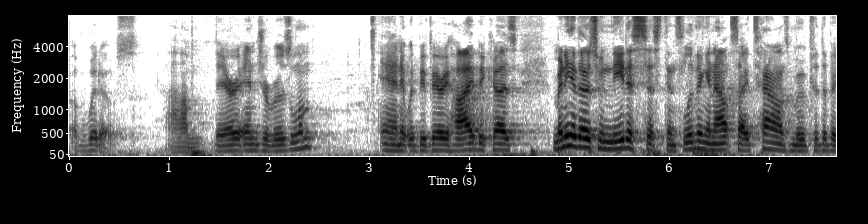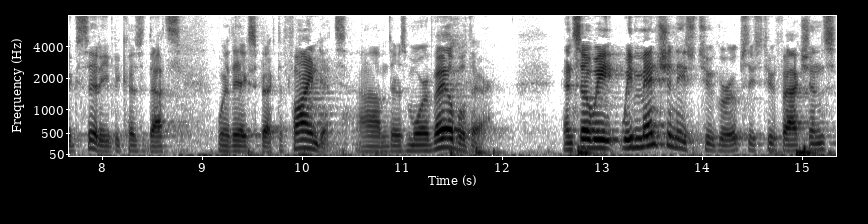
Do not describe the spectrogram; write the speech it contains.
of widows um, there in Jerusalem. And it would be very high because many of those who need assistance living in outside towns move to the big city because that's where they expect to find it. Um, there's more available there. And so we, we mention these two groups, these two factions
